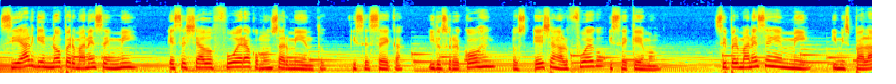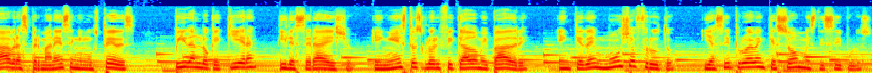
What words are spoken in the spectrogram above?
Si alguien no permanece en mí, es echado fuera como un sarmiento y se seca, y los recogen, los echan al fuego y se queman. Si permanecen en mí y mis palabras permanecen en ustedes, pidan lo que quieran y les será hecho. En esto es glorificado mi Padre, en que den mucho fruto y así prueben que son mis discípulos.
